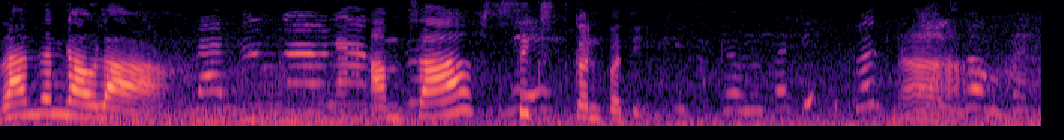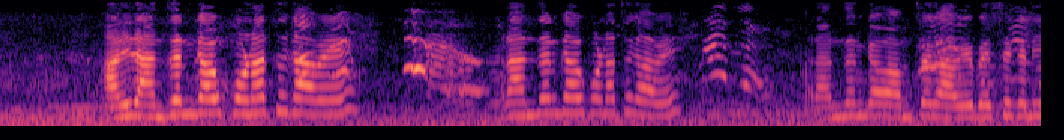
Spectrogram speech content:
रांजणगावला. आमचा सिक्स्थ गणपती. हा. आणि रांजणगाव कोणाचं गाव आहे? रांजणगाव कोणाचं गाव आहे? रांजणगाव आमचं गाव आहे. Basically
